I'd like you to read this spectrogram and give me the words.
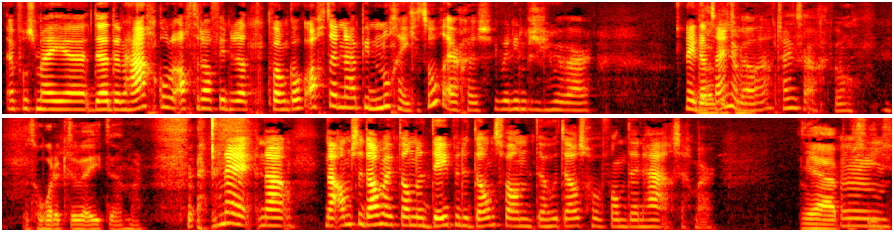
en volgens mij, eh, de Den Haag kon er achteraf inderdaad, kwam ik ook achter. En dan heb je er nog eentje, toch? Ergens. Ik weet niet precies meer waar. Nee, dat Ja, zijn dat er wel. wel, hè? Dat zijn er eigenlijk wel. Dat hoor ik te weten. Maar... Nee, nou, nou, Amsterdam heeft dan de depende dans van de hotelschool van Den Haag, zeg maar. Ja, Ehm, precies.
